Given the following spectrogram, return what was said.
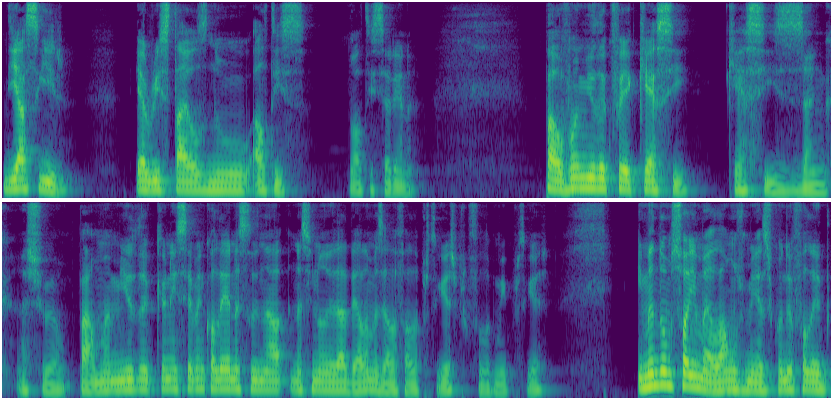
Dia a seguir, Harry Styles no Altice, no Altice Arena. Pá, houve uma miúda que foi a Cassie, Cassie Zhang, acho eu. Pá, uma miúda que eu nem sei bem qual é a nacional- nacionalidade dela, mas ela fala português, porque falou comigo português. E mandou-me só e-mail há uns meses, quando eu falei que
